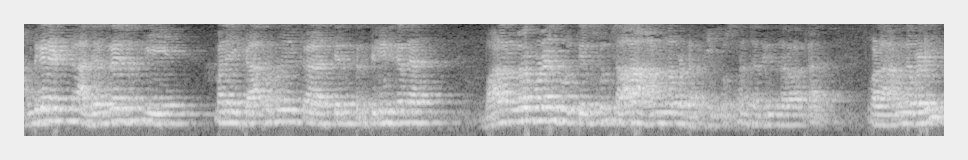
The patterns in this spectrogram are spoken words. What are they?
అందుకని ఆ జనరేషన్కి మరి కాకపోతే ఇక చరిత్ర తెలియదు కదా. వాళ్ళందరూ కూడా ఇప్పుడు తెలుసుకుని చాలా ఆనందపడ్డారు. ఈ పుస్తకం చదివిన తర్వాత వాళ్ళు ఆనందపడి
